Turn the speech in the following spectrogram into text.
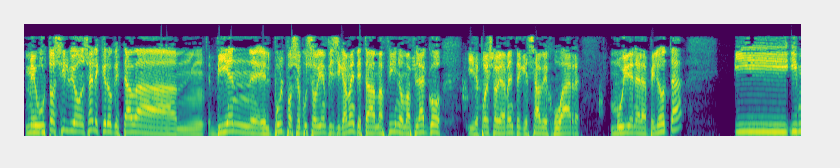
Me gustó Silvio González, creo que estaba mm, bien, el pulpo se puso bien físicamente, estaba más fino, más flaco, y después obviamente que sabe jugar muy bien a la pelota. Y, y me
